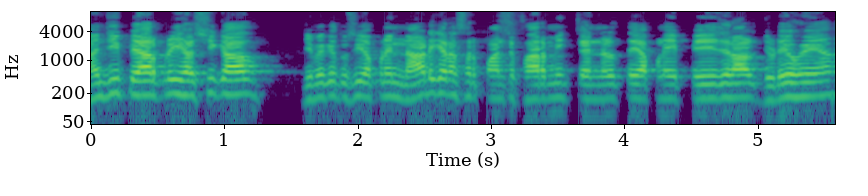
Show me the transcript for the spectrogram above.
ਹਾਂਜੀ ਪਿਆਰ ਭਰੀ ਸਤਿ ਸ਼੍ਰੀ ਅਕਾਲ। ਜਿਵੇਂ ਕਿ ਤੁਸੀਂ ਆਪਣੇ 911 ਸਰਪੰਚ ਫਾਰਮਿੰਗ ਚੈਨਲ ਤੇ ਆਪਣੇ ਪੇਜ ਨਾਲ ਜੁੜੇ ਹੋਏ ਆ।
